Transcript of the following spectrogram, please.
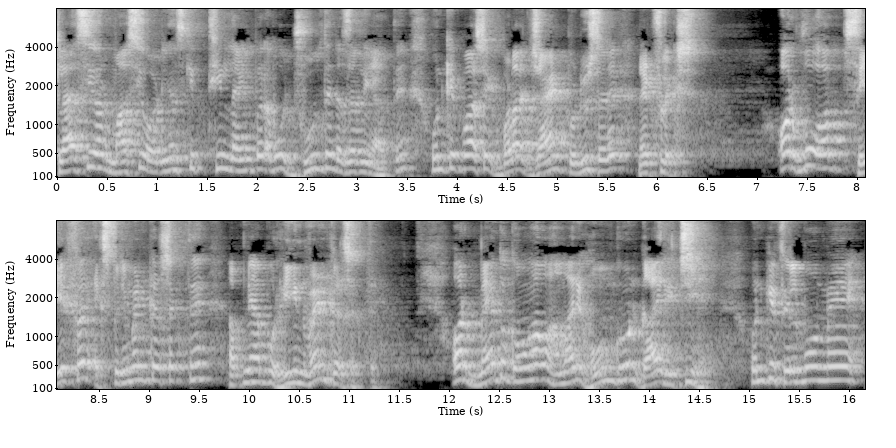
क्लासी और मासी ऑडियंस की थीन लाइन पर अब वो झूलते नज़र नहीं आते। उनके पास एक बड़ा जायंट प्रोड्यूसर है नेटफ्लिक्स और वो अब सेफ़ है एक्सपेरिमेंट कर सकते हैं, अपने आप को री इन्वेंट कर सकते हैं। और मैं तो कहूँगा वो हमारे होम ग्रोन गाय रिची हैं। उनकी फ़िल्मों में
